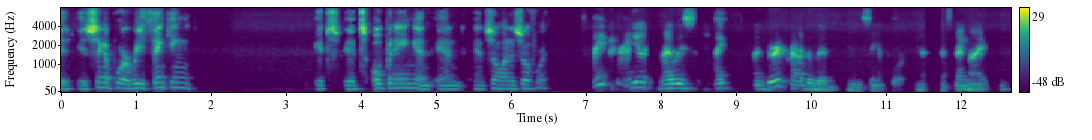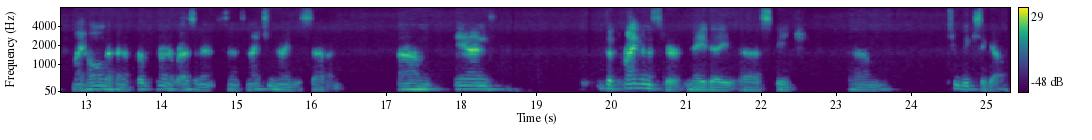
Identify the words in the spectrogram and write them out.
Is, is, Singapore rethinking its its opening and, and, and so on and so forth? I you know, I was I I'm very proud to live in Singapore. You know, it's been my my home. I've been a permanent resident since 1997, um, and the prime minister made a uh, speech um, two weeks ago,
